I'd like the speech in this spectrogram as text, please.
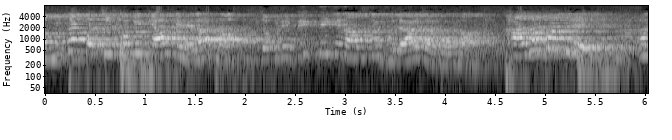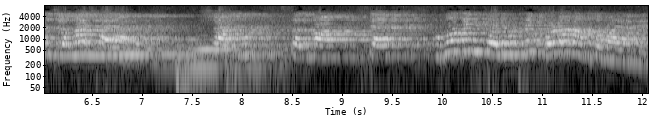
अमिताभ बच्चन को भी क्या कहना था? जब उन्हें बिग के नाम से बुलाया जाता था। खाना का क्रेज हर जगह छाया है। शाहरुख, सलमान, सैफ, उन्होंने भी बॉलीवुड में बड़ा नाम कमाया है।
